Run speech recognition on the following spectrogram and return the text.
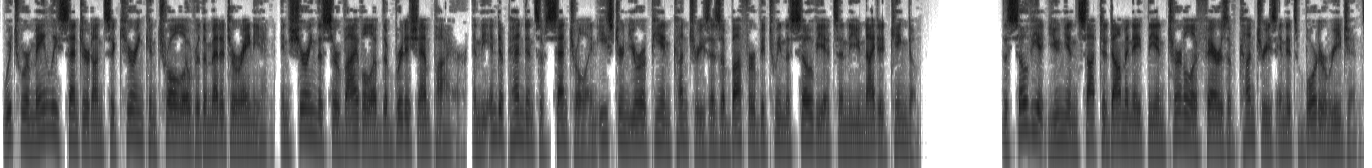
which were mainly centered on securing control over the Mediterranean, ensuring the survival of the British Empire, and the independence of Central and Eastern European countries as a buffer between the Soviets and the United Kingdom. The Soviet Union sought to dominate the internal affairs of countries in its border regions.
